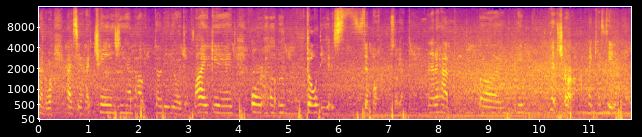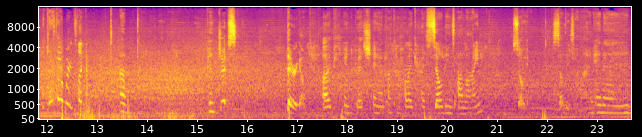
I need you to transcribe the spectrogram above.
matter what I say I changing about the video I don't like it or uh, uh, though the is simple. So yeah. And then I have uh picture I can't say it. I can't say words like. Um Pinterest there we go. Uh, pitch and I kind of like I sell these online. So yeah, sell these online. And then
